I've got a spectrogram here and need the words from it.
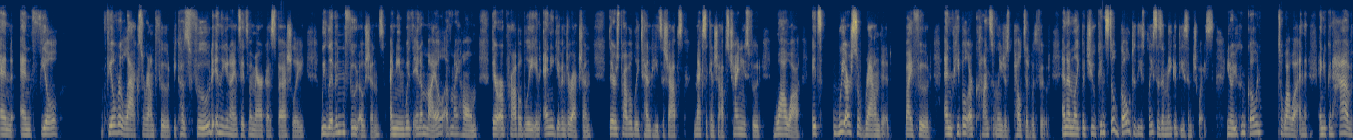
and and feel feel relaxed around food because food in the United States of America, especially, we live in food oceans. I mean, within a mile of my home, there are probably in any given direction, there's probably 10 pizza shops, Mexican shops, Chinese food, Wawa. It's we are surrounded by food and people are constantly just pelted with food. And I'm like, but you can still go to these places and make a decent choice. You know, you can go and to Wawa and and you can have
